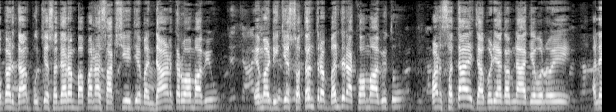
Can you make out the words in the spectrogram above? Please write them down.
ઓગળધામ પૂજ્ય સદારામ બાપાના સાક્ષીએ જે બંધારણ કરવામાં આવ્યું, એમાં ડીજે સ્વતંત્ર બંધ રાખવામાં આવ્યું હતું. પણ છતાંય જાબડિયા ગામના આગેવાનોએ અને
